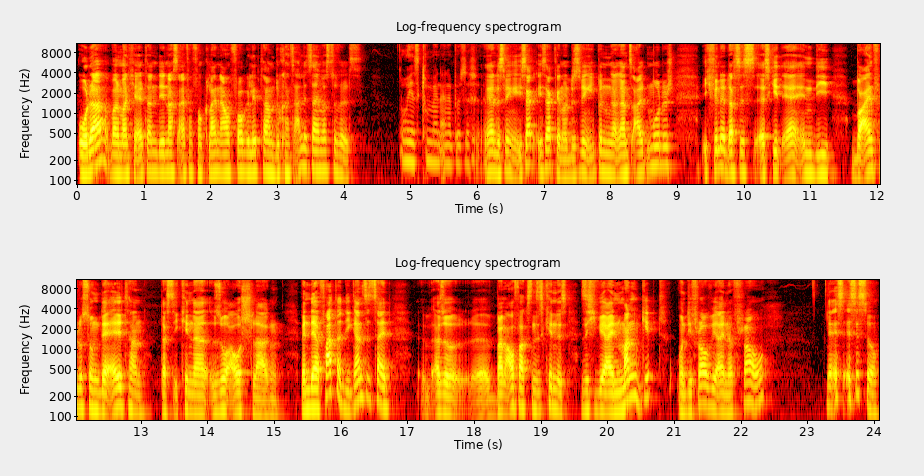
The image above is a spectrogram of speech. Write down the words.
Oder weil manche Eltern denen das einfach von klein auf vorgelebt haben, du kannst alles sein, was du willst. Oh, jetzt kommen wir in eine böse. Ja, deswegen, ich sag, ich sag ja nur, deswegen, ich bin ganz altmodisch. Ich finde, dass es, es geht eher in die Beeinflussung der Eltern, dass die Kinder so ausschlagen. Wenn der Vater die ganze Zeit, also äh, beim Aufwachsen des Kindes, sich wie ein Mann gibt und die Frau wie eine Frau, ja, es, es ist so.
